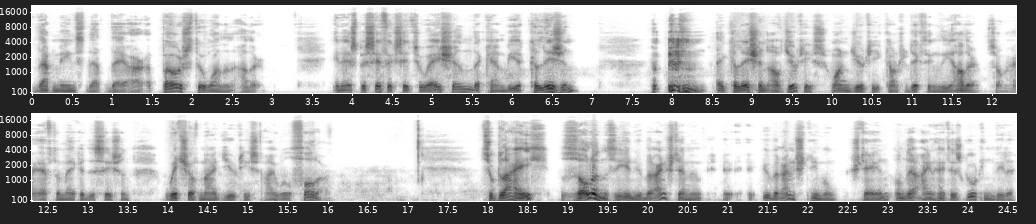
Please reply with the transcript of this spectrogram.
That means that they are opposed to one another. In a specific situation, there can be a collision a collision of duties, one duty contradicting the other. So I have to make a decision which of my duties I will follow. Zugleich sollen sie in Übereinstimmung, Übereinstimmung stehen um der Einheit des Guten Wille.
